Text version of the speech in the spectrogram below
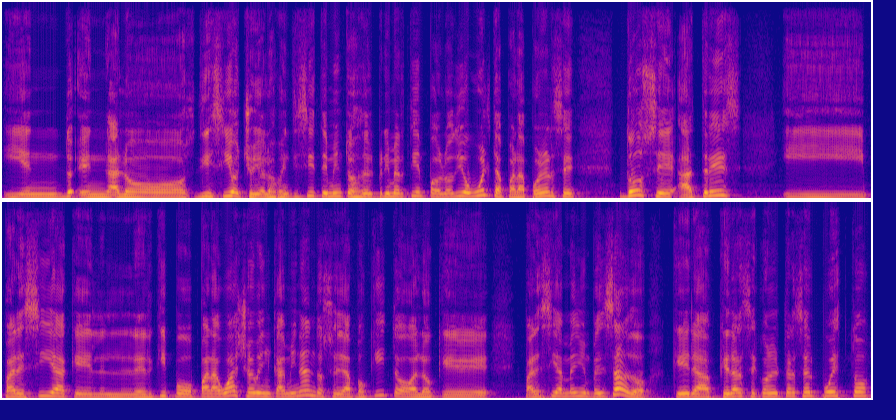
y en, a los 18 y a los 27 minutos del primer tiempo lo dio vuelta para ponerse 12 a 3 y parecía que el, equipo paraguayo iba encaminándose de a poquito a lo que parecía medio impensado, que era quedarse con el tercer puesto,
